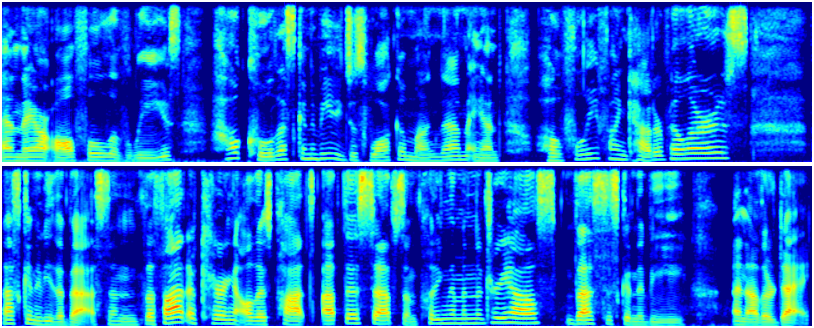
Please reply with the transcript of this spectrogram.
and they are all full of leaves? How cool that's going to be to just walk among them and hopefully find caterpillars. That's going to be the best. And the thought of carrying all those pots up those steps and putting them in the treehouse, that's just going to be another day.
